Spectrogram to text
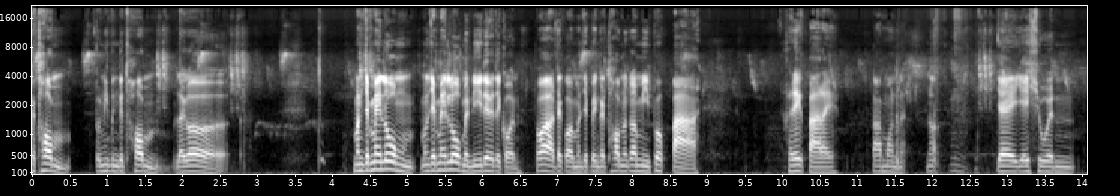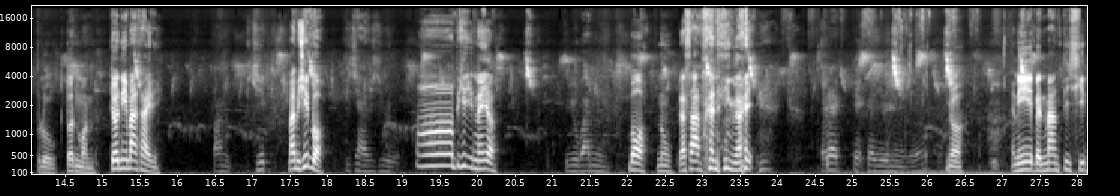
กระท่อม ตรงนี้เป็นกระท่อม แล้วก็ มันจะไม่โล่งมันจะไม่โล่งแบบนี้ด้วยแต่ก่อนเพราะว่าแต่ก่อนมันจะเป็นกระท่อมแล้วก็มีพวกปลา เขาเรียกปลาอะไรปลามอนอะเนาะอืมยายยายชวนปลูกต้นมอนเจ้านี่บ้านใครนี่บ้านพิชิตบ้านพิชิตบ่พี่ชายพี่ชูอ๋อพิชิตอยู่ไหนเหรอไปอยู่บ้านนี่บ่หนูแล้วสร้างบ้านเองไหมตอนแรกแกก็อยู่นี่แล้วเหรออันนี้เป็นบ้านพี่ชิด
